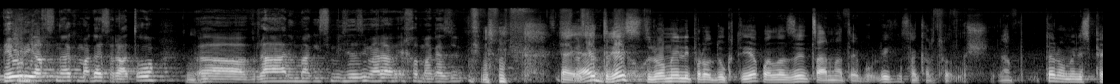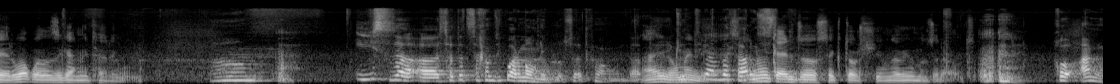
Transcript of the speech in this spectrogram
ბევრი ახსნა აქვს მაგას რატო? აა რა არის მაგის მიზეზი, მაგრამ ეხლა მაგაზე აი დღეს რომელი პროდუქტია ყველაზე წარმატებული საქართველოში? რა და რომელი სფეროა ყველაზე განვითარებული? ის სადაც სახელმწიფო არ მავნებლობს, რა თქმა უნდა. აი, რომელი? ნუ კერძო სექტორში უნდა ვიმოძრაოთ. ხო, ანუ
